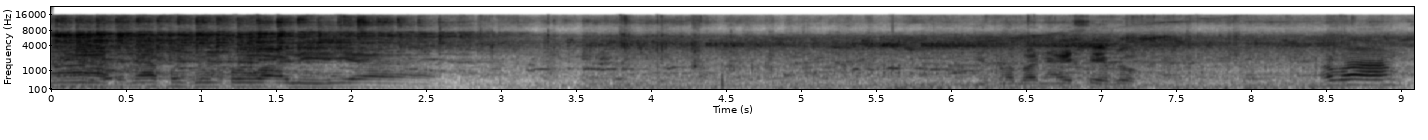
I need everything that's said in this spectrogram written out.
Nah, jumpa wak ini. Iya. Kabarnya IC, bro. Abang.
